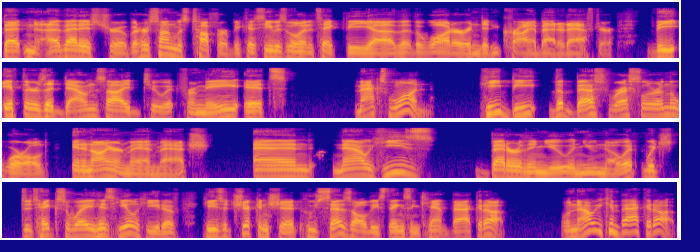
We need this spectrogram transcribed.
That uh, that is true, but her son was tougher because he was willing to take the uh, the, the water and didn't cry about it after. The if there's a downside to it for me, it's Max won. He beat the best wrestler in the world in an Iron Man match, and now he's better than you and you know it, which takes away his heel heat of he's a chicken shit who says all these things and can't back it up. Well, now he can back it up.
